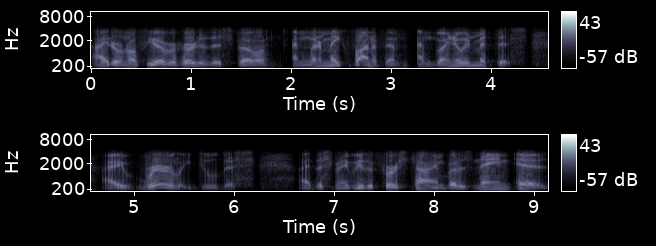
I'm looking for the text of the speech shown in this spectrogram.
I don't know if you ever heard of this fellow. I'm going to make fun of him. I'm going to admit this. I rarely do this. This may be the first time, but his name is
